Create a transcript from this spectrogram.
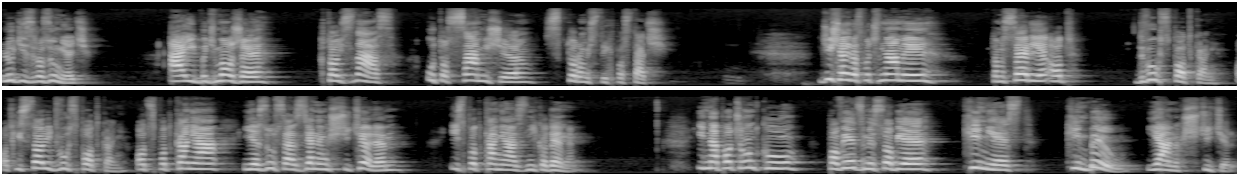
ludzi zrozumieć, a i być może ktoś z nas utożsami się z którąś z tych postaci. Dzisiaj rozpoczynamy tę serię od dwóch spotkań, od historii dwóch spotkań. Od spotkania Jezusa z Janem Chrzcicielem i spotkania z Nikodemem. I na początku powiedzmy sobie, kim jest, kim był Jan Chrzciciel.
